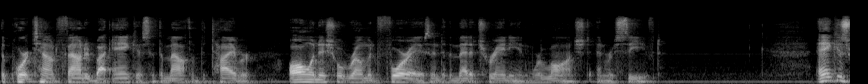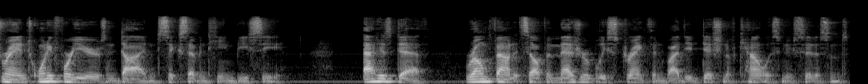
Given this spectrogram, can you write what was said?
the port town founded by Ancus at the mouth of the Tiber, all initial Roman forays into the Mediterranean were launched and received. Ancus reigned 24 years and died in 617 BC. At his death, Rome found itself immeasurably strengthened by the addition of countless new citizens,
